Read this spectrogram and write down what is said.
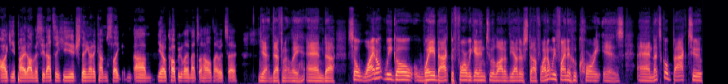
occupied. Obviously, that's a huge thing when it comes to like um, you know coping with mental health. I would say. Yeah, definitely. And uh, so, why don't we go way back before we get into a lot of the other stuff? Why don't we find out who Corey is? And let's go back to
